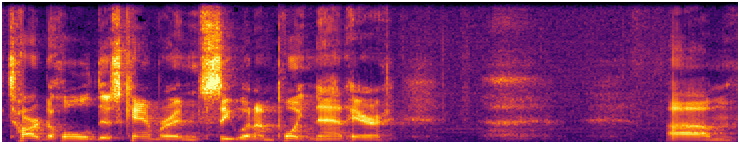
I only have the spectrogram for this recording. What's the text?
it's hard to hold this camera and see what I'm pointing at here. Um,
